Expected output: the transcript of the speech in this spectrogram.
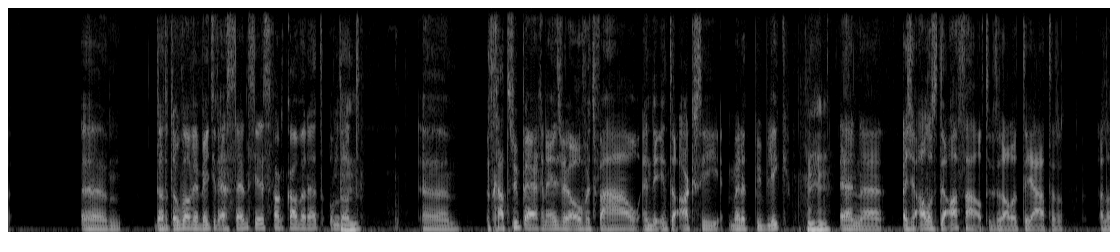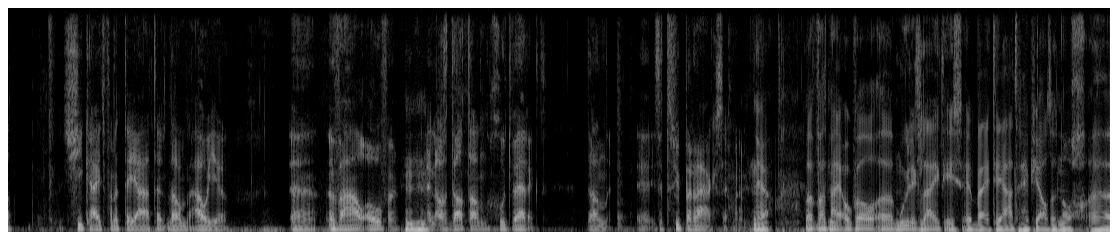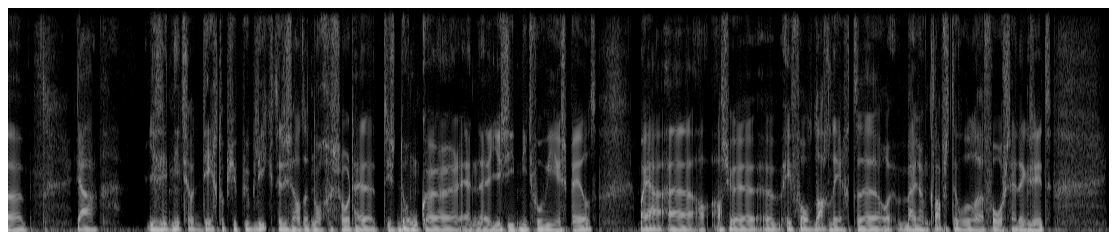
ehm, dat het ook wel weer een beetje de essentie is van cabaret. Omdat Mhm. ehm, het gaat super erg ineens weer over het verhaal en de interactie met het publiek. Mhm. En als je alles eraf haalt, dus al het theater, al het chicheid van het theater, dan hou je eh, een verhaal over. Mhm. En als dat dan goed werkt, dan eh, is het super raak, zeg maar. Ja. Wat, wat mij ook wel eh, moeilijk lijkt, is bij het theater heb je altijd nog. ja, je zit niet zo dicht op je publiek. Er is altijd nog een soort. Hè, het is donker en je ziet niet voor wie je speelt. Maar ja, al- als je in vol daglicht bij zo'n klapstoelvoorstelling zit.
